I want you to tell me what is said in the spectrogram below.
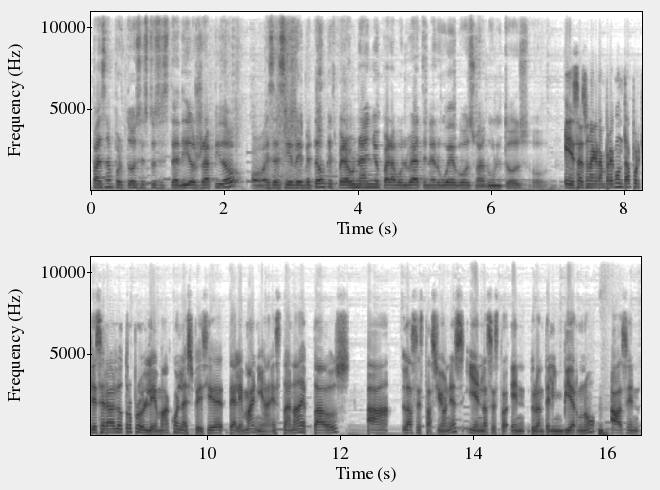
¿pasan por todos estos estadios rápido? ¿O es así de me tengo que esperar un año para volver a tener huevos o adultos? Esa es una gran pregunta porque ese era el otro problema con la especie de Alemania. Están adaptados a las estaciones y en las en, durante el invierno hacen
